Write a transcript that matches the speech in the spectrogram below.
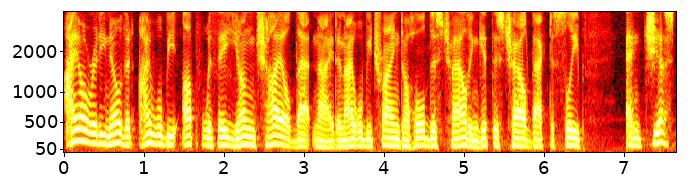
I already know that I will be up with a young child that night and I will be trying to hold this child and get this child back to sleep. And just,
